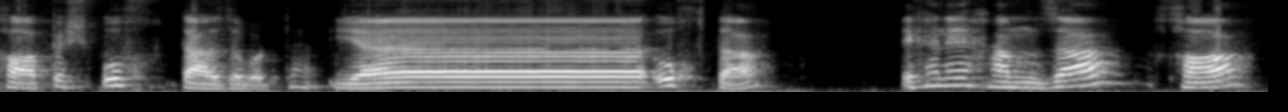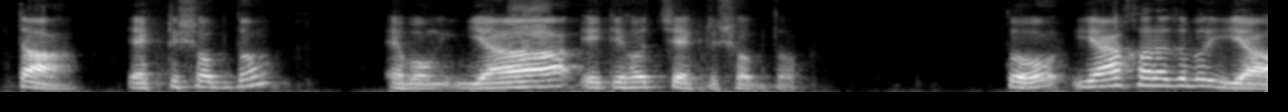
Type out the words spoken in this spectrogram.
খাপেশ উখ, তা জবরতা ইয়া, উখ, তা। এখানে হামজা, খা, তা একটি শব্দ এবং ইয়া, এটি হচ্ছে একটি শব্দ। তো ইয়া খারা যাব ইয়া,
